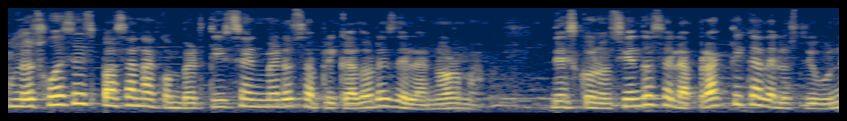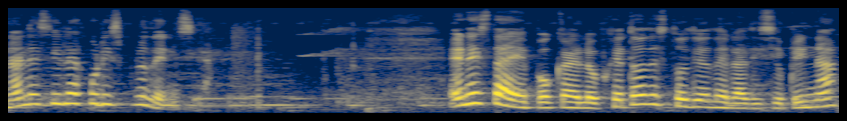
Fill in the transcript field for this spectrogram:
los jueces pasan a convertirse en meros aplicadores de la norma, desconociéndose la práctica de los tribunales y la jurisprudencia. En esta época, el objeto de estudio de la disciplina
